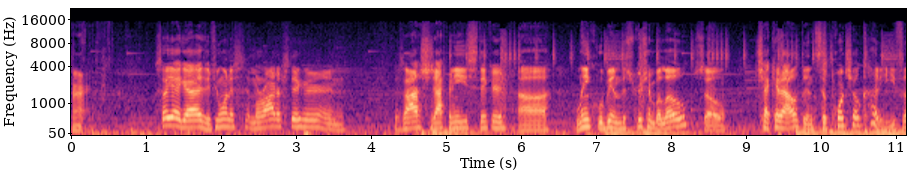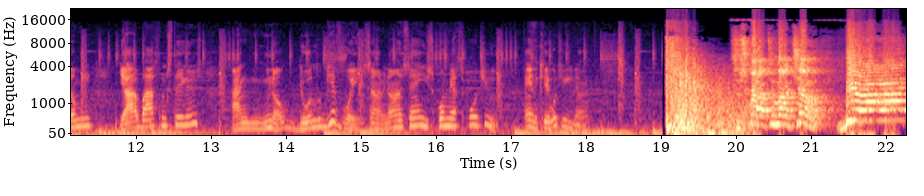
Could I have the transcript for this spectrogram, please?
Alright. So yeah, guys, if you want a Marauder sticker and Zosh Japanese sticker, uh, link will be in the description below. So check it out and support your cutty. You feel me? Y'all buy some stickers. I you know, do a little giveaway. You know what I'm saying? You support me, I support you. And the kid, what you doing? Subscribe to my channel. Be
